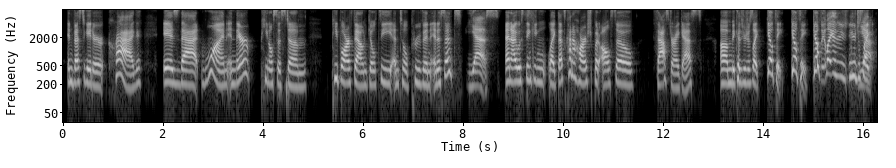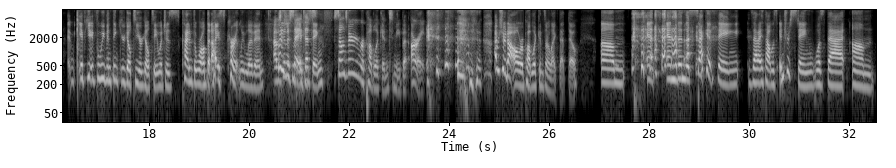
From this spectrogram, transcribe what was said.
investigator Krag is that one in their penal system, people are found guilty until proven innocent. Yes. And I was thinking like that's kind of harsh, but also faster, I guess. Um, because you're just like guilty, guilty, guilty. Like you're just Yeah. like if you if we even think you're guilty, you're guilty, which is kind of the world that I currently live in. I was going to say interesting. sounds very Republican to me, but all right. I'm sure not all Republicans are like that though. Um, and and then the second thing that I thought was interesting was that um,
